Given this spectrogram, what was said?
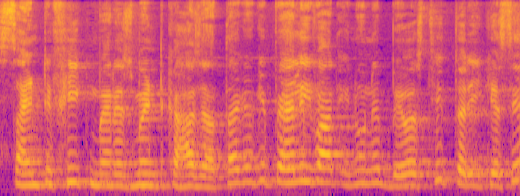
साइंटिफिक मैनेजमेंट कहा जाता है, क्योंकि पहली बार इन्होंने व्यवस्थित तरीके से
